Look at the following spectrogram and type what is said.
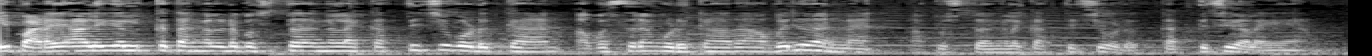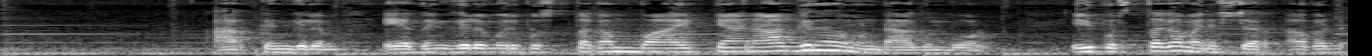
ഈ പടയാളികൾക്ക് തങ്ങളുടെ പുസ്തകങ്ങളെ കത്തിച്ചു കൊടുക്കാൻ അവസരം കൊടുക്കാതെ അവർ തന്നെ ആ പുസ്തകങ്ങളെ കത്തിച്ചു കത്തിച്ചു കളയുകയാണ്. ആർക്കെങ്കിലും ഏതെങ്കിലും ഒരു പുസ്തകം വായിക്കാൻ ആഗ്രഹമുണ്ടാകുമ്പോൾ ഈ പുസ്തക മനുഷ്യർ അവർ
